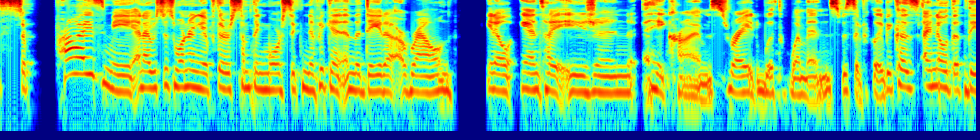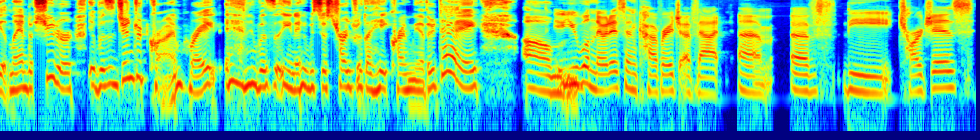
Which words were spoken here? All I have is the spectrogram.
surprise me. And I was just wondering if there's something more significant in the data around you know, anti Asian hate crimes, right, with women specifically, because I know that the Atlanta shooter, it was a gendered crime, right? And it was, you know, he was just charged with a hate crime the other day. Um, you will notice in coverage of that, um, of the charges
